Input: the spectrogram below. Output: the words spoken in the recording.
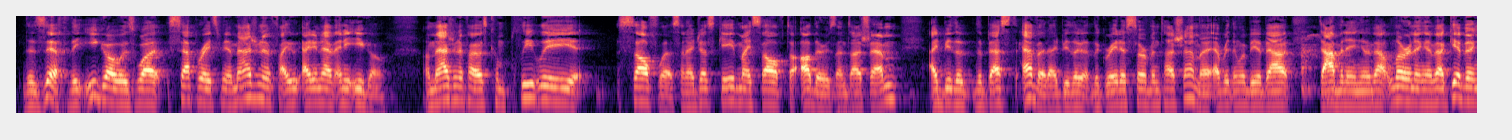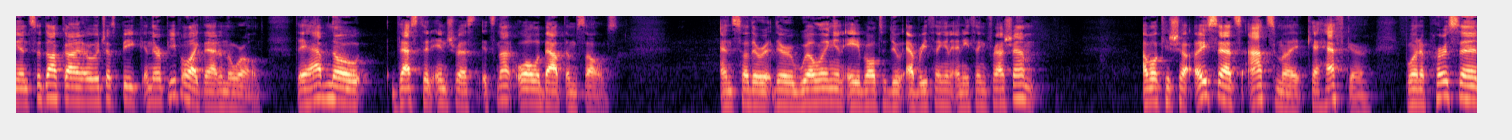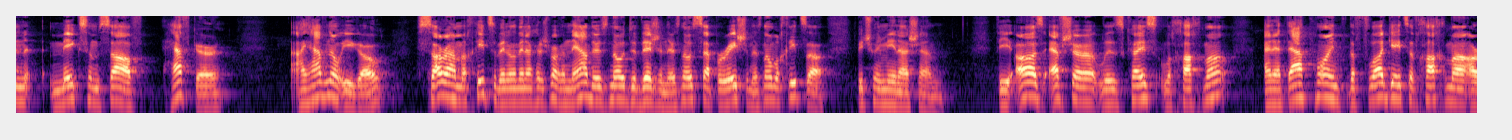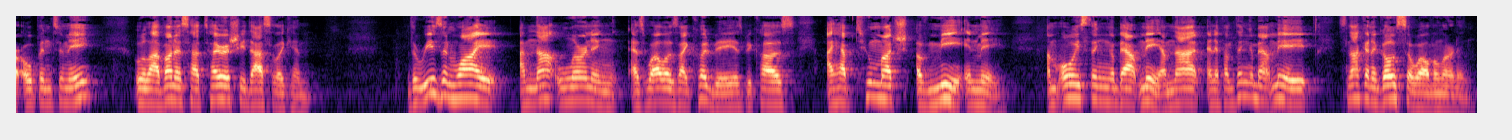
the zich, the ego is what separates me. Imagine if I, I didn't have any ego. Imagine if I was completely selfless and I just gave myself to others and to Hashem. I'd be the, the best ever. I'd be the, the greatest servant to Hashem. Everything would be about davening and about learning and about giving and tzedakah, and it would just be, and there are people like that in the world. They have no vested interest. It's not all about themselves. And so they're, they're willing and able to do everything and anything for Hashem. But when a person makes himself hefker, I have no ego. Now there's no division, there's no separation, there's no mechitza between me and Hashem. The and at that point, the floodgates of Chachma are open to me. The reason why I'm not learning as well as I could be is because I have too much of me in me. I'm always thinking about me. I'm not, and if I'm thinking about me, it's not going to go so well, the learning.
